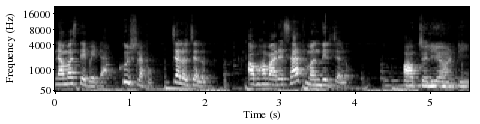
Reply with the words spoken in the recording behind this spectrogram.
नमस्ते बेटा खुश रहो। चलो चलो। अब हमारे साथ मंदिर चलो। आप चलिए आंटी।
